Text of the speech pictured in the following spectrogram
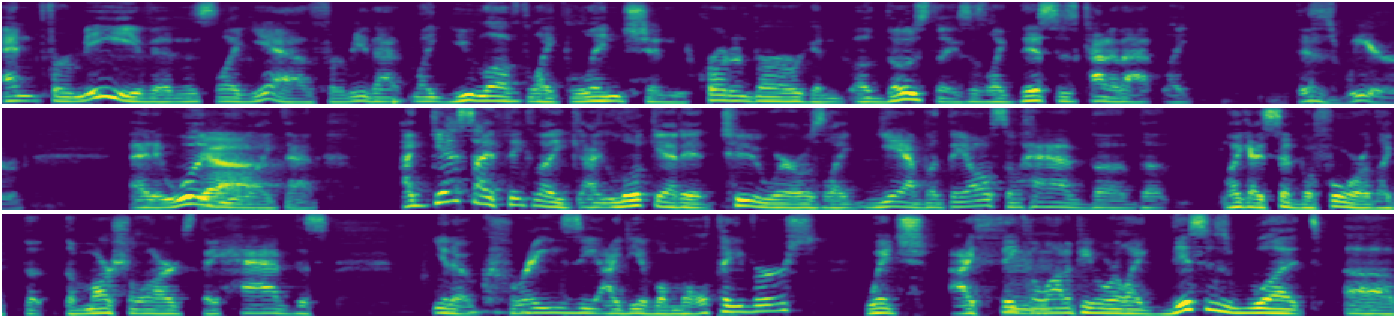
And for me, even it's like yeah, for me that like you loved like Lynch and Cronenberg and uh, those things is like this is kind of that like this is weird and it would Yeah. be like that i guess i think like i look at it too where it was like yeah but they also had the the like I said before, like the the martial arts, they had this, you know, crazy idea of a multiverse, which I think mm. a lot of people were like, this is what uh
